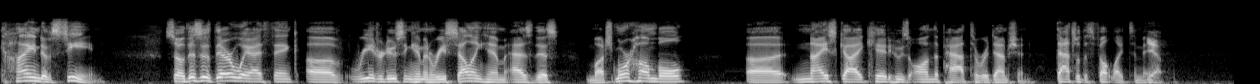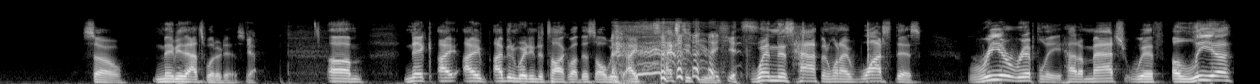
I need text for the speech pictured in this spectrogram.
kind of seen. So this is their way, I think, of reintroducing him and reselling him as this much more humble, uh, nice guy kid who's on the path to redemption. That's what this felt like to me. yeah, So maybe that's what it is. yeah. Um, Nick, I, I I've been waiting to talk about this all week. I texted you Yes. when this happened. When I watched this, Rhea Ripley had a match with Aliyah,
